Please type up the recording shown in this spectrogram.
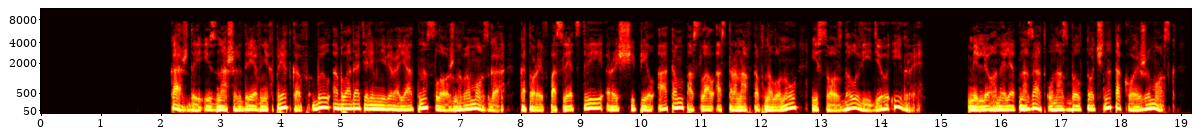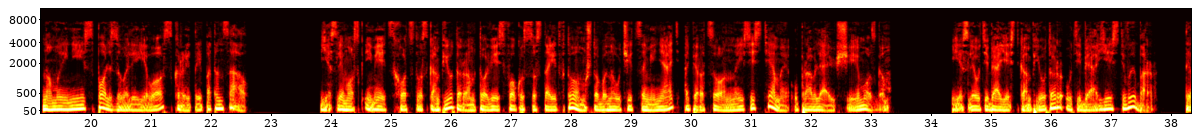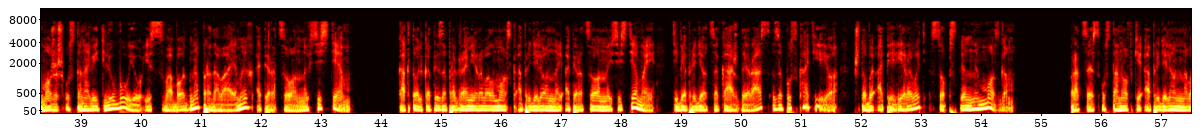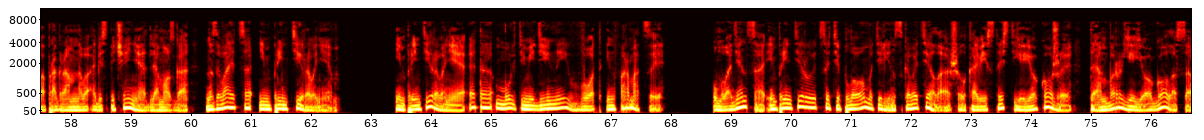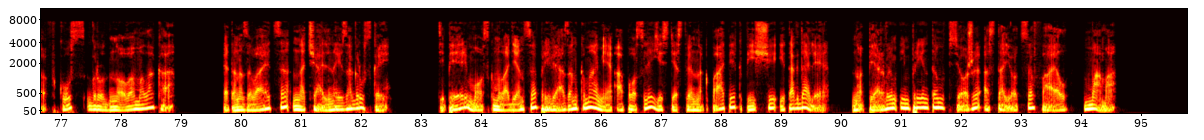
Каждый из наших древних предков был обладателем невероятно сложного мозга, который впоследствии расщепил атом, послал астронавтов на Луну и создал видеоигры. Миллионы лет назад у нас был точно такой же мозг, но мы не использовали его скрытый потенциал. Если мозг имеет сходство с компьютером, то весь фокус состоит в том, чтобы научиться менять операционные системы, управляющие мозгом. Если у тебя есть компьютер, у тебя есть выбор. Ты можешь установить любую из свободно продаваемых операционных систем. Как только ты запрограммировал мозг определенной операционной системой, тебе придется каждый раз запускать ее, чтобы оперировать собственным мозгом. Процесс установки определенного программного обеспечения для мозга называется импринтированием. Импринтирование – это мультимедийный ввод информации – у младенца импринтируется тепло материнского тела, шелковистость ее кожи, тембр ее голоса, вкус грудного молока. Это называется начальной загрузкой. Теперь мозг младенца привязан к маме, а после, естественно, к папе, к пище и так далее. Но первым импринтом все же остается файл «мама».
